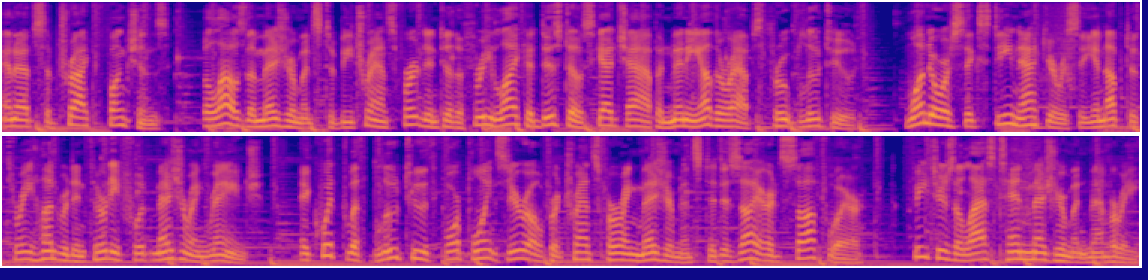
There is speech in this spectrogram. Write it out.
and add subtract functions, allows the measurements to be transferred into the free Leica Disto Sketch app and many other apps through Bluetooth. 1 or 16 accuracy and up to 330 foot measuring range. Equipped with Bluetooth 4.0 for transferring measurements to desired software. Features a last 10 measurement memory.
